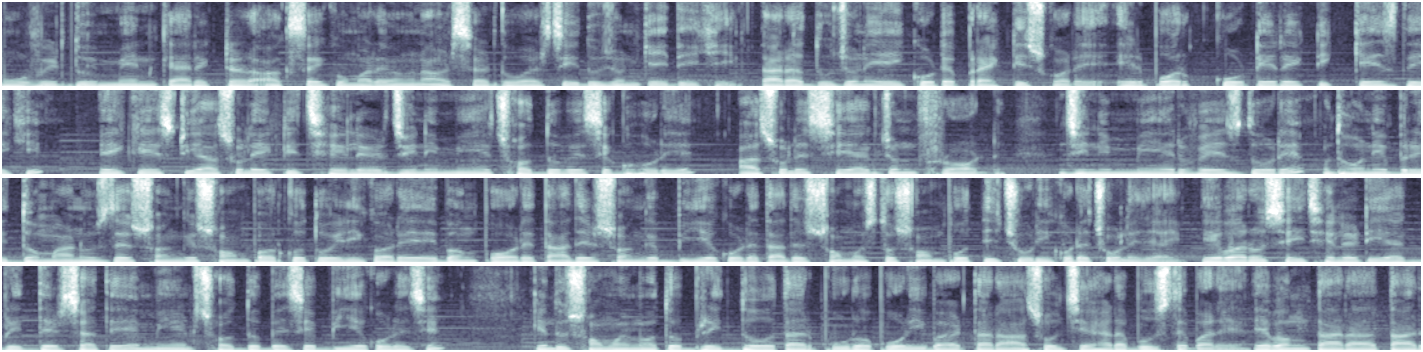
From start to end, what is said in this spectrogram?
মুভির দুই মেন ক্যারেক্টার অক্ষয় কুমার এবং আরশাদ ওয়ারসি দুজনকেই দেখি। তারা দুজনে এই কোর্টে প্র্যাকটিস করে। এরপর কোর্টের একটি কেস দেখি। এই কেসটি আসলে একটি ছেলের যিনি মেয়ে ছদ্মবেশে ঘোরে, আসলে সে একজন ফ্রড, যিনি মেয়ের ভেষ ধরে ধনী বৃদ্ধ মানুষদের সঙ্গে সম্পর্ক তৈরি করে এবং পরে তাদের সঙ্গে বিয়ে করে তাদের সমস্ত সম্পত্তি চুরি করে চলে যায়। এবারও সেই ছেলেটি এক বৃদ্ধের সাথে মেয়ের ছদ্মবেশে বিয়ে করেছে, কিন্তু সময় মতো বৃদ্ধ তার পুরো পরিবার তার আসল চেহারা বুঝতে পারে এবং তারা তার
